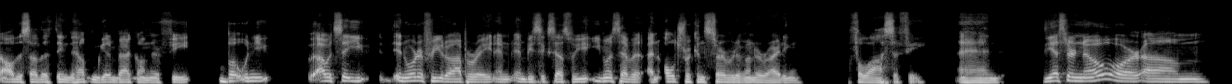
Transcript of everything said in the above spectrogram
all this other thing to help them get them back on their feet. But when you, I would say, you in order for you to operate and, and be successful, you, you must have a, an ultra conservative underwriting philosophy. And yes or no, or um,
